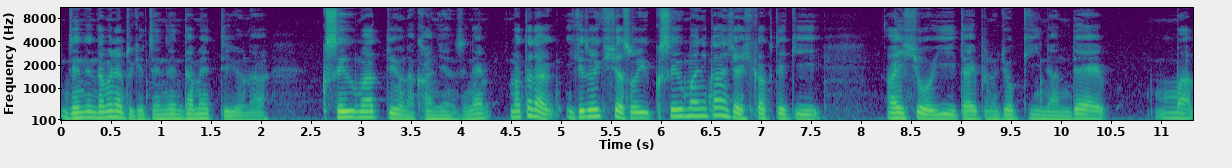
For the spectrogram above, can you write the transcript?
全然ダメな時は全然ダメっていうような癖馬っていうような感じなんですね。まあ、ただ池添騎手はそういう癖馬に関しては比較的相性いいタイプのジョッキーなんでまあ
